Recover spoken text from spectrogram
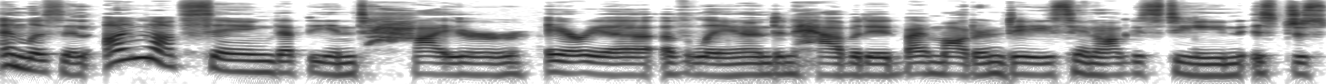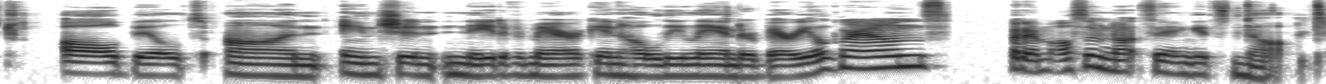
And listen, I'm not saying that the entire area of land inhabited by modern day St. Augustine is just all built on ancient Native American holy land or burial grounds, but I'm also not saying it's not.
